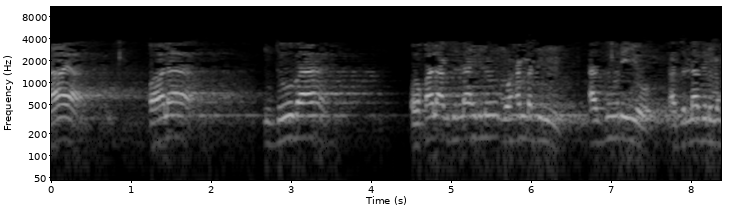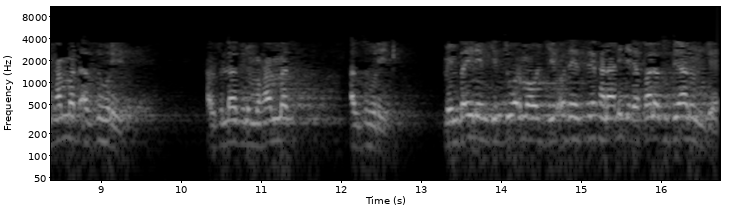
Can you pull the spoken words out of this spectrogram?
آية. قال دوبا وقال عبد الله بن محمد الزهري عبد الله بن محمد الزهري. عبد الله بن محمد الزهري. من بين جد ورموجين أديس كان نجد. قال سفيان جي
